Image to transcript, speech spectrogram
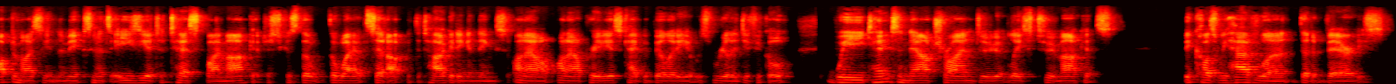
Optimizely in the mix and it's easier to test by market just because the, the way it's set up with the targeting and things on our on our previous capability it was really difficult. We tend to now try and do at least two markets because we have learned that it varies.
